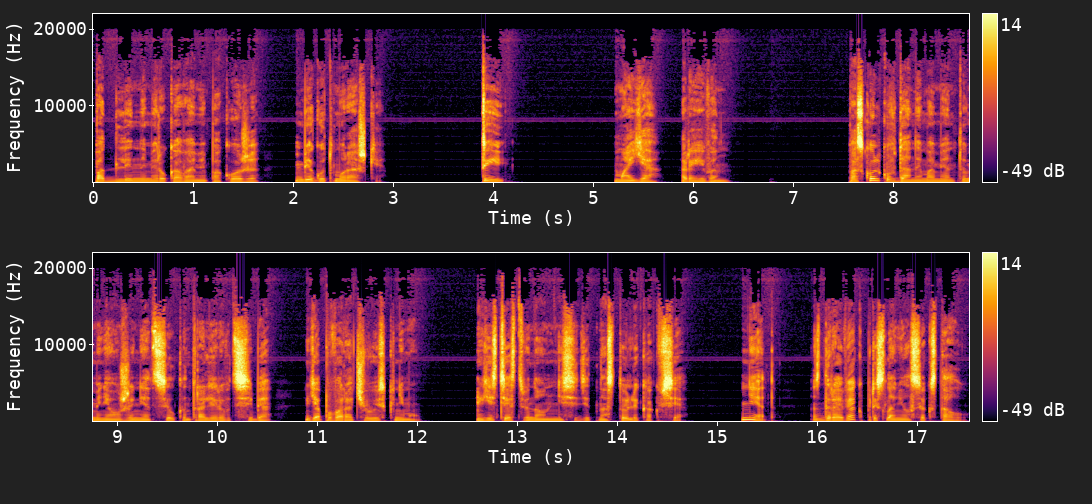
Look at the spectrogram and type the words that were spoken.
под длинными рукавами по коже бегут мурашки. «Ты!» моя, Рейвен. Поскольку в данный момент у меня уже нет сил контролировать себя, я поворачиваюсь к нему. Естественно, он не сидит на столе, как все. Нет, здоровяк прислонился к столу.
